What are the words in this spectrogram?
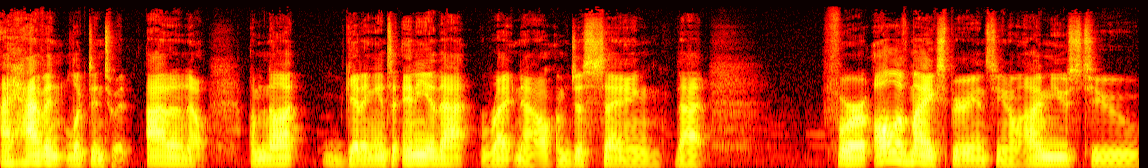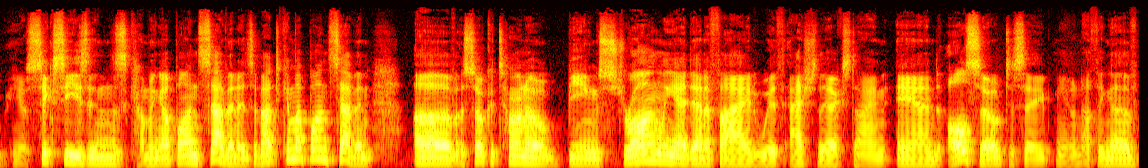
I haven't looked into it. I don't know. I'm not getting into any of that right now. I'm just saying that for all of my experience, you know, I'm used to, you know, six seasons coming up on seven. It's about to come up on seven of Ahsoka Tano being strongly identified with Ashley Eckstein, and also to say, you know, nothing of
